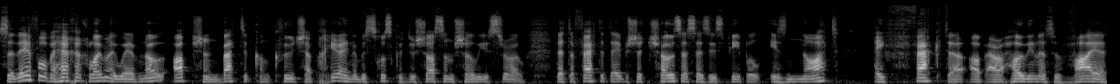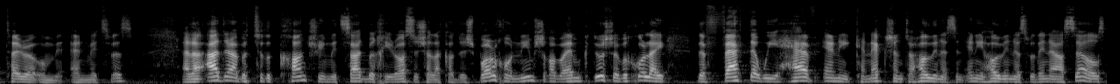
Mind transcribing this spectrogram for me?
So therefore, we have no option but to conclude that the fact that Abisha chose us as his people is not a factor of our holiness via Torah um, and mitzvahs. And adrabah, to the contrary, mitzad the fact that we have any connection to holiness and any holiness within ourselves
